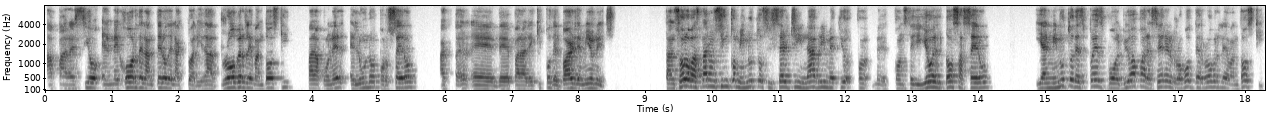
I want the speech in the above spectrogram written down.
apareció el mejor delantero de la actualidad, Robert Lewandowski, para poner el 1 por 0 eh, para el equipo del Bayern de Múnich. Tan solo bastaron cinco minutos y Sergi Gnabry metió, consiguió el 2 a 0 y al minuto después volvió a aparecer el robot de Robert Lewandowski,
